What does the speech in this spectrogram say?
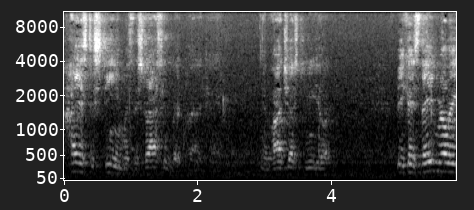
highest esteem was the Strasenburgh Planetarium in Rochester, New York, because they really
